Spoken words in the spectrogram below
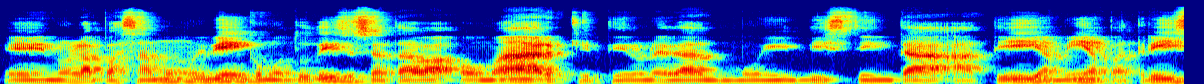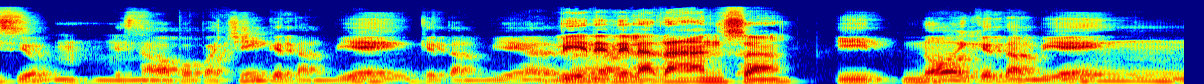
eh, nos la pasamos muy bien. Como tú dices, o sea, estaba Omar, que tiene una edad muy distinta a ti, a mí, a Patricio. Ujú. Estaba Papachín, que también, que también además... Viene de la danza. Y no, y que también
